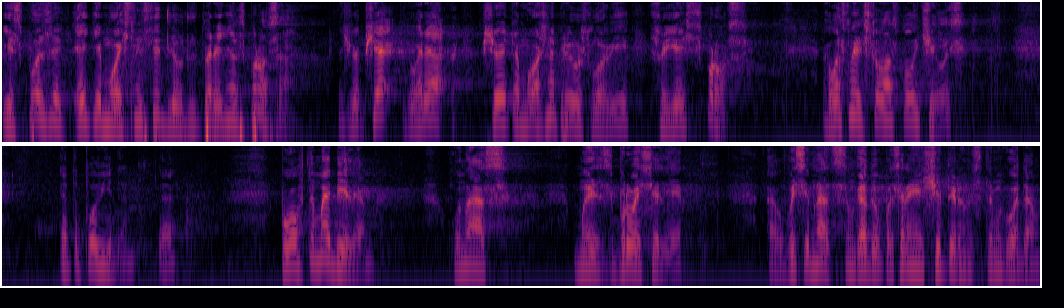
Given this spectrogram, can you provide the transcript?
использовать эти мощности для удовлетворения спроса. Значит, вообще говоря, все это можно при условии, что есть спрос. А вот смотрите, что у нас получилось. Это по видам. Да? По автомобилям у нас мы сбросили в 2018 году по сравнению с 2014 годом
